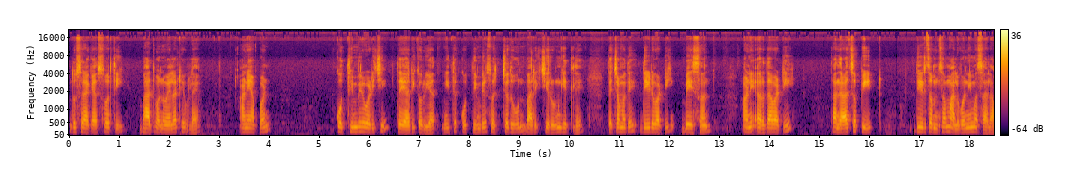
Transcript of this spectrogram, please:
दुसऱ्या गॅसवरती भात बनवायला ठेवला आहे आणि आपण कोथिंबीर वडीची तयारी करूयात. मी ते कोथिंबीर स्वच्छ धुवून बारीक चिरून घेतले. त्याच्यामध्ये दीड वाटी बेसन आणि अर्धा वाटी तांदळाचं पीठ दीड चमचा मालवणी मसाला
